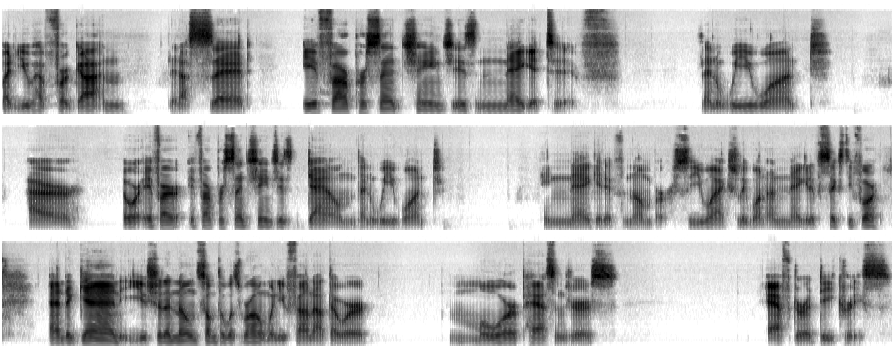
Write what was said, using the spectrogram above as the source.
but you have forgotten that I said if our percent change is negative, then we want our or if our if our percent change is down, then we want a negative number. So you actually want a negative 64. And again, you should have known something was wrong when you found out there were more passengers after a decrease,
